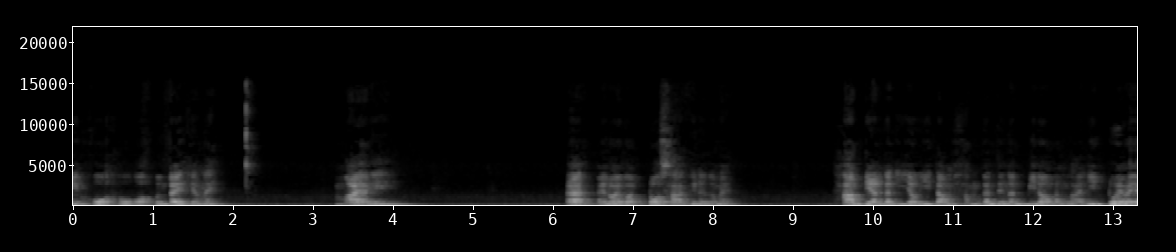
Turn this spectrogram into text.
ติโคเข้าออกเมืองใต้เทียงไหนหมายไอ้ฮะไอ้ลอยก็โตซาคือเนื้อก็ไม่ถามเปลี่ยนกันอีเยาอีตำห้ำกันจึงนั้นปีน้องทั้งหลายรีด้วยไว้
